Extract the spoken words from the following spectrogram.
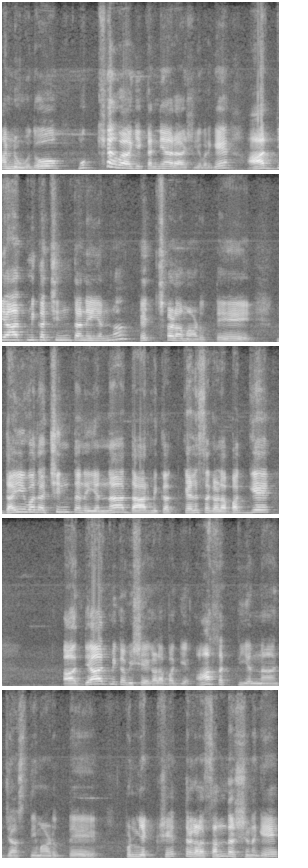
ಅನ್ನುವುದು ಮುಖ್ಯವಾಗಿ ಕನ್ಯಾ ರಾಶಿಯವರಿಗೆ ಆಧ್ಯಾತ್ಮಿಕ ಚಿಂತನೆಯನ್ನು ಹೆಚ್ಚಳ ಮಾಡುತ್ತೆ. ದೈವದ ಚಿಂತನೆಯನ್ನು ಧಾರ್ಮಿಕ ಕೆಲಸಗಳ ಬಗ್ಗೆ, ಆಧ್ಯಾತ್ಮಿಕ ವಿಷಯಗಳ ಬಗ್ಗೆ ಆಸಕ್ತಿಯನ್ನು ಜಾಸ್ತಿ ಮಾಡುತ್ತೆ. ಪುಣ್ಯಕ್ಷೇತ್ರಗಳ ಸಂದರ್ಶನಗೆ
